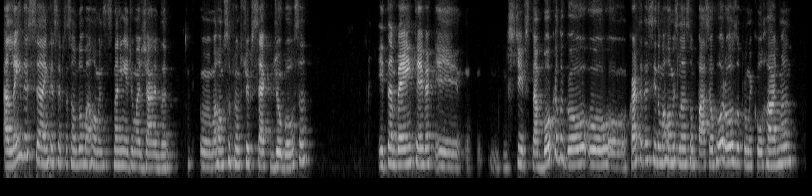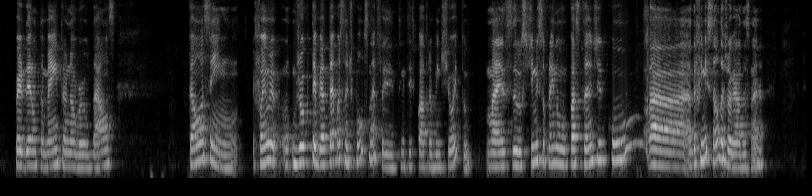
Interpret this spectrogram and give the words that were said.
além dessa interceptação do Mahomes na linha de uma jarda, o Mahomes sofreu um strip sack de Joe Bolsa, e também teve aqui Chiefs na boca do gol. O quarta descida, o Mahomes lança um passe horroroso para o Michael Hardman. Perderam também, turnover downs. Então, assim, foi um, jogo que teve até bastante pontos, né? Foi 34 a 28, mas os times sofrendo bastante com a, a definição das jogadas, né?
